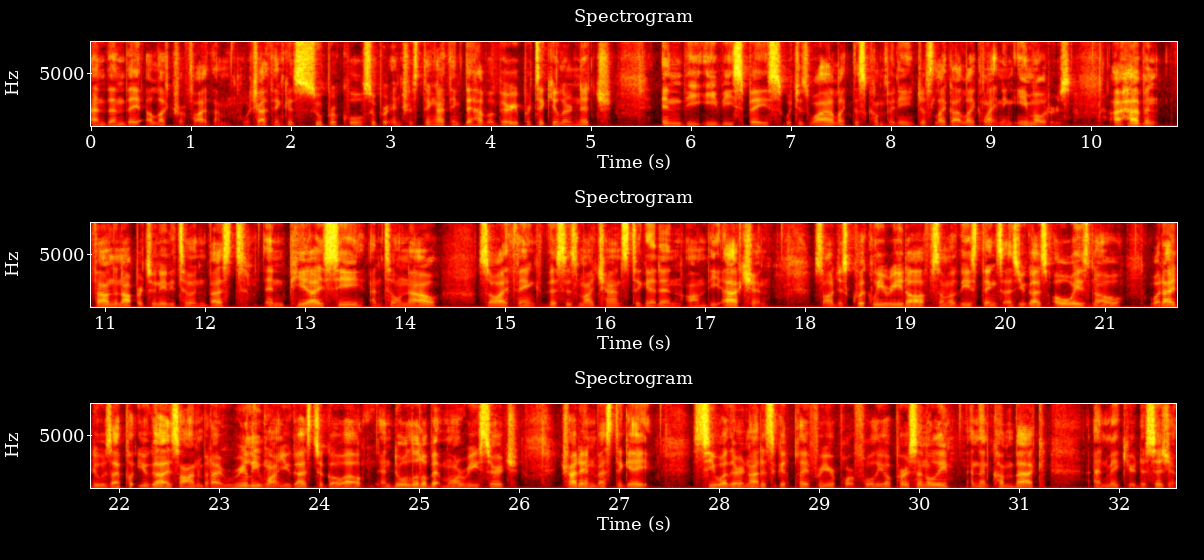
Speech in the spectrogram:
and then they electrify them, which I think is super cool, super interesting. I think they have a very particular niche in the EV space, which is why I like this company, just like I like Lightning eMotors. I haven't found an opportunity to invest in PIC until now, so I think this is my chance to get in on the action. So I'll just quickly read off some of these things. As you guys always know, what I do is I put you guys on, but I really want you guys to go out and do a little bit more research, try to investigate, see whether or not it's a good play for your portfolio personally, and then come back and make your decision.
